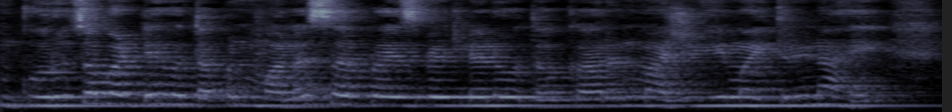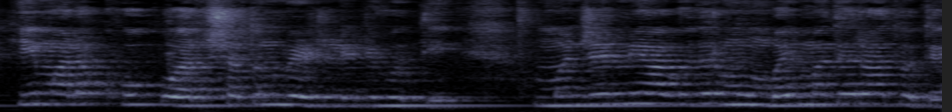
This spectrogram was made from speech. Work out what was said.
गुरुचा बड्डे होता पण मला सरप्राईज भेटलेलं होतं कारण माझी ही मैत्रीण आहे ही मला खूप वर्षातून भेटलेली होती. म्हणजे मी अगोदर मुंबईमध्ये राहत होते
